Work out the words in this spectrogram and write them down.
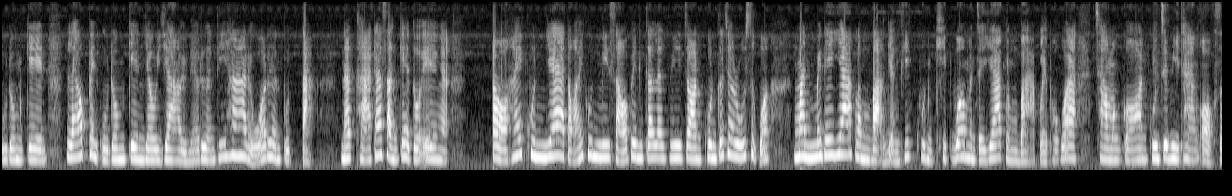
อุดมเกณฑ์ แล้วเป็นอุดมเกณฑ์ยาวๆอยู่ในเรือนที่ 5 หรือว่าเรือนปุตตะนะคะ ถ้าสังเกตตัวเองอะต่อให้คุณแย่ต่อให้คุณมีเสาเป็นกาลนีจรคุณก็จะรู้สึกว่า มันไม่ได้ยากลำบากอย่างที่คุณคิดว่ามันจะยากลำบากเลย เพราะว่าชาวมังกรคุณจะมีทางออกเส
